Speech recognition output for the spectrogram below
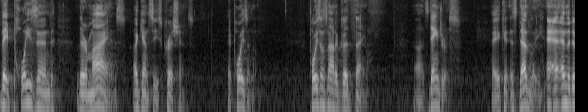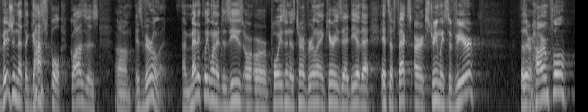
They poisoned their minds against these Christians. They poisoned them. Poison's not a good thing. Uh, it's dangerous. It's deadly. And, the division that the gospel causes um, is virulent. Uh, medically, when a disease or, or poison is termed virulent, it carries the idea that its effects are extremely severe, that they're harmful.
